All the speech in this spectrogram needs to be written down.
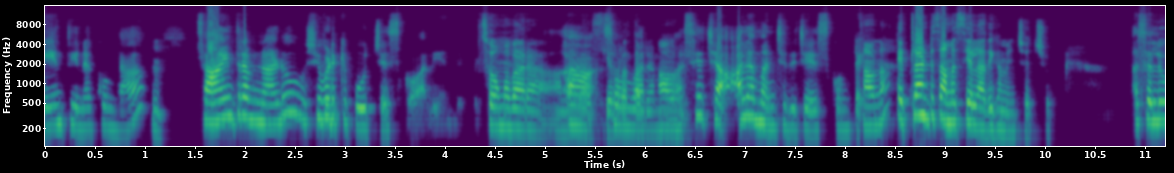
ఏం తినకుండా. సాయంత్రం నాడు శివుడికి పూజ చేసుకోవాలి అని. సోమవార. సోమవారం. అమావాస్య చాలా మంచిది చేసుకుంటే అవునా ఎట్లాంటి సమస్యలు అధిగమించవచ్చు అసలు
